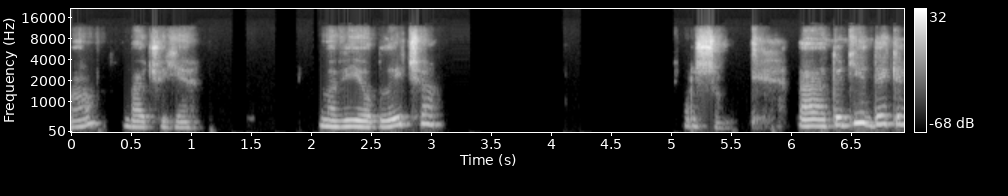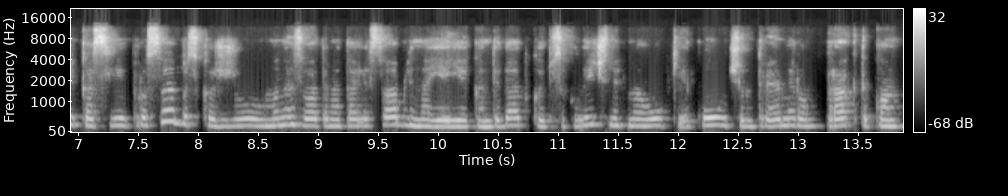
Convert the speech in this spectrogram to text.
Ну, бачу, є нові обличчя. Хорошо. Тоді декілька слів про себе скажу. Мене звати Наталя Сабліна, я є кандидаткою психологічних наук, є коучем, тренером, практиком.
